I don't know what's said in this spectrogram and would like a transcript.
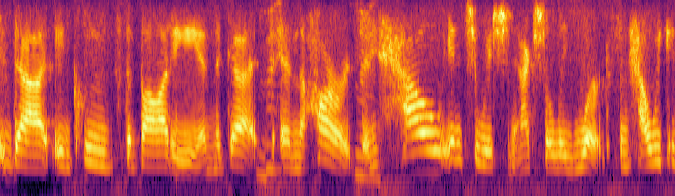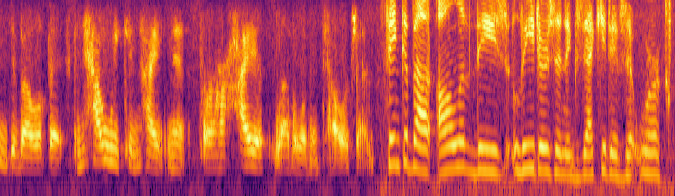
that includes the body and the gut right. and the heart right. and how intuition actually works and how we can develop it and how we can heighten it for our highest level of intelligence. Think about all of these leaders and executives at work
